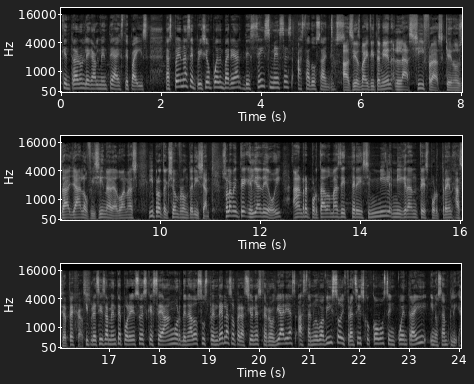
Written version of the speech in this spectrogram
que entraron legalmente a este país. Las penas en prisión pueden variar de seis meses hasta dos años. Así es, Maite, y también la las cifras que nos da ya la Oficina de Aduanas y Protección Fronteriza. Solamente el día de hoy han reportado más de 3.000 migrantes por tren hacia Texas. Y precisamente por eso es que se han ordenado suspender las operaciones ferroviarias hasta nuevo aviso y Francisco Cobo se encuentra ahí y nos amplía.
